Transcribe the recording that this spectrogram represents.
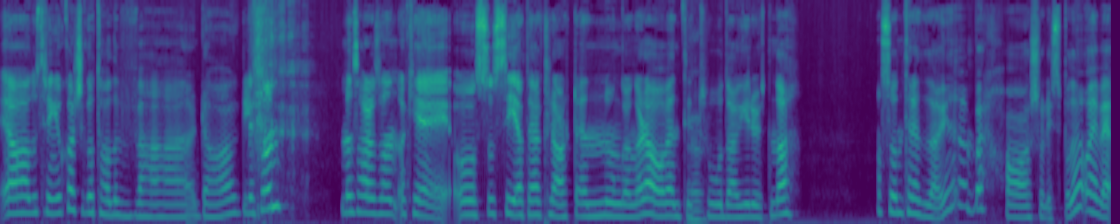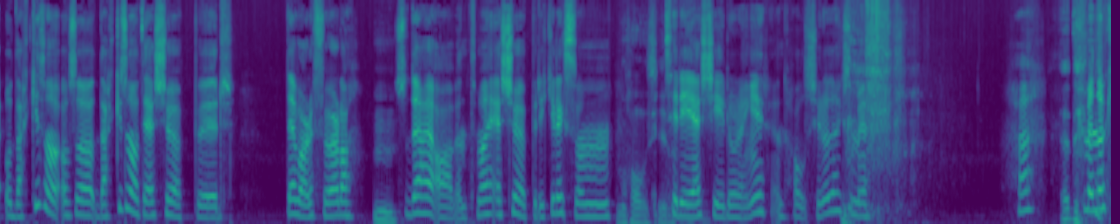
Ja, du trenger jo kanskje ikke å ta det hver dag, liksom. Men så er det sånn, OK Og så si at jeg har klart det noen ganger, da, og vente i to dager uten, da. Og så den tredje dagen Jeg bare har så lyst på det. Og, vet, og det, er ikke sånn, altså, det er ikke sånn at jeg kjøper Det var det før, da. Mm. Så det har jeg avvent meg. Jeg kjøper ikke liksom kilo. tre kilo lenger. En halv kilo, det er ikke så mye. Hæ? Men ok,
